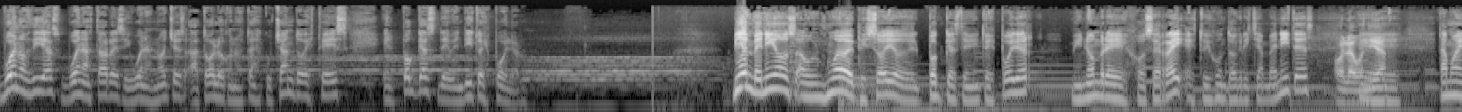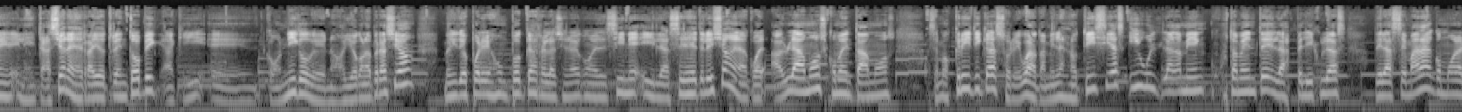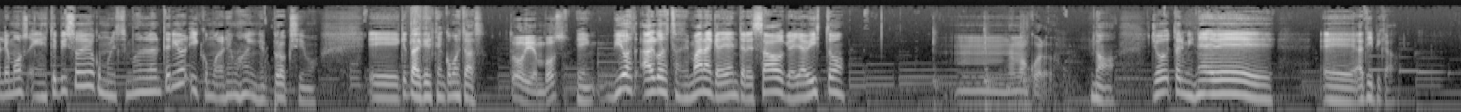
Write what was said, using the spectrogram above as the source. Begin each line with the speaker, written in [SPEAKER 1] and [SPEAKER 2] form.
[SPEAKER 1] Buenos días, buenas tardes y buenas noches a todos los que nos están escuchando. Este es el podcast de Bendito Spoiler. Bienvenidos a un nuevo episodio del podcast de Bendito Spoiler. Mi nombre es José Rey, estoy junto a Cristian Benítez.
[SPEAKER 2] Hola, buen día.
[SPEAKER 1] Eh, Estamos en, en las instalaciones de Radio Trend Topic, aquí eh, con Nico, que nos ayudó con la operación. Bendito Spoiler es un podcast relacionado con el cine y las series de televisión, en la cual hablamos, comentamos, hacemos críticas sobre, bueno, también las noticias y también, justamente, las películas de la semana, como lo haremos en este episodio, como lo hicimos en el anterior y como lo haremos en el próximo. Eh, ¿Qué tal, Cristian? ¿Cómo estás?
[SPEAKER 2] ¿Todo bien, vos?
[SPEAKER 1] Bien. ¿Vio algo de esta semana que le haya interesado, que le haya visto?
[SPEAKER 2] Mm, no me acuerdo.
[SPEAKER 1] No. Yo terminé de eh, Atípica.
